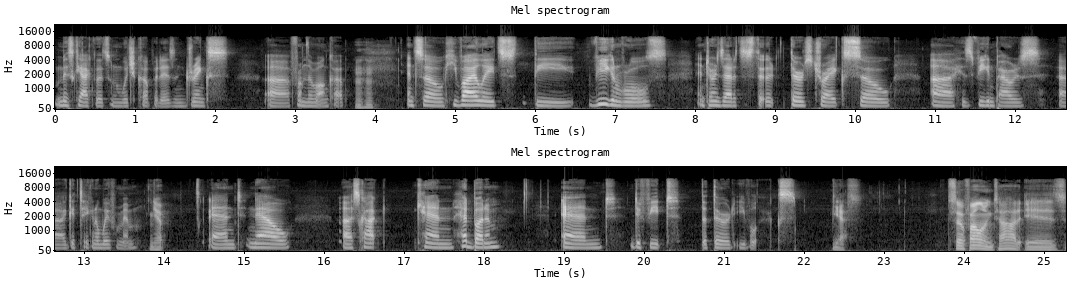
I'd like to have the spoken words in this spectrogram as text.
miscalculates on which cup it is and drinks uh, from the wrong cup. Mhm. And so he violates the vegan rules, and turns out it's his thir- third strike. So uh, his vegan powers uh, get taken away from him, Yep. and now uh, Scott can headbutt him and defeat the third evil X. Yes. So following Todd is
